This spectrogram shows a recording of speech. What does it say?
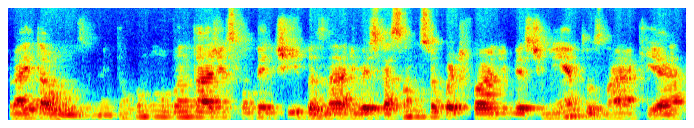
para Itaúsa. Né? Então, como vantagens competitivas na né, diversificação do seu portfólio de investimentos, né, que é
